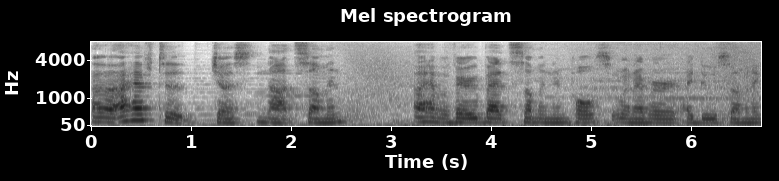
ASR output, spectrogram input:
uh, I have to just not summon. I have a very bad summon impulse whenever I do summoning.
